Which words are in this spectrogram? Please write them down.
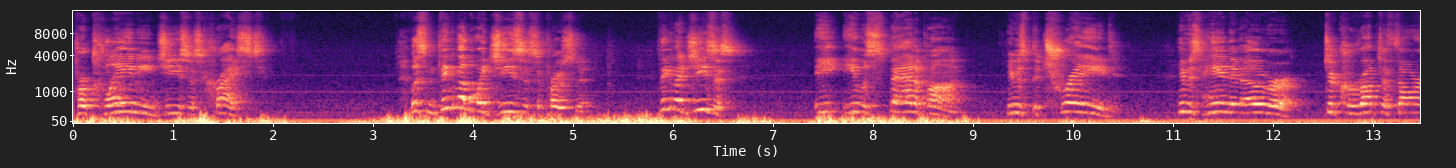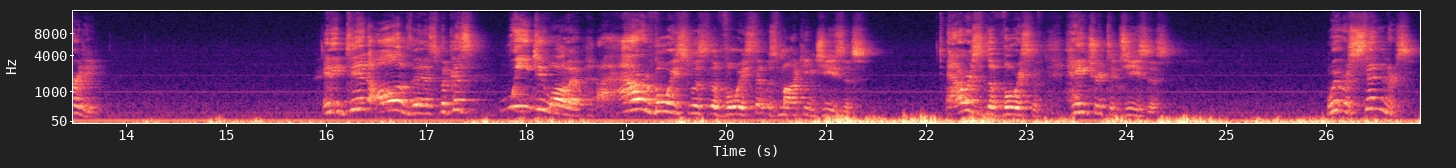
proclaiming Jesus Christ. Listen, think about the way Jesus approached it. Think about Jesus. He, he was spat upon, he was betrayed, he was handed over to corrupt authority. And he did all of this because we do all that. Our voice was the voice that was mocking Jesus. Ours is the voice of hatred to Jesus. We were sinners.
